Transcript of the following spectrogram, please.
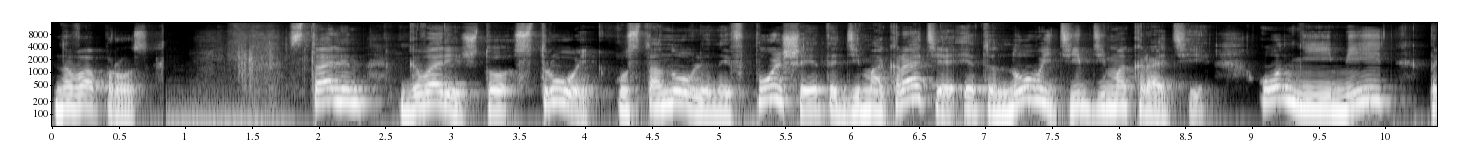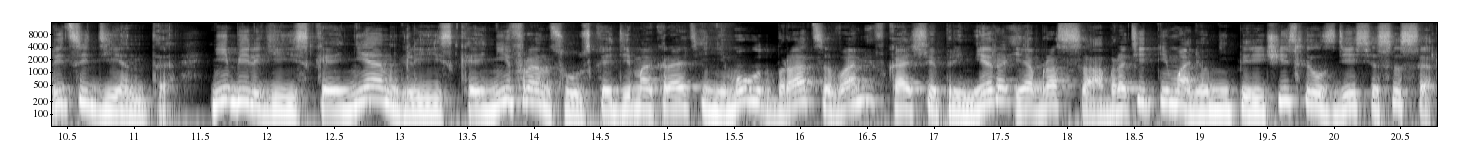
на вопрос. Сталин говорит, что строй, установленный в Польше, это демократия, это новый тип демократии. Он не имеет прецедента. Ни бельгийская, ни английская, ни французская демократия не могут браться вами в качестве примера и образца. Обратите внимание, он не перечислил здесь СССР.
